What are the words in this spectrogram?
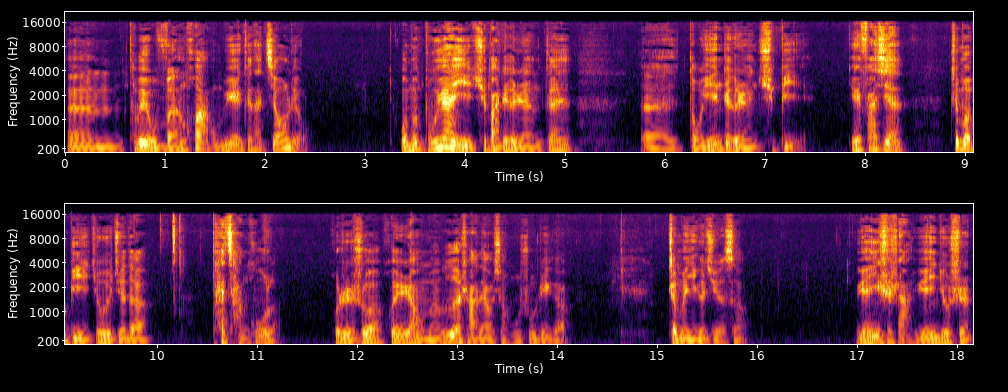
嗯，特别有文化，我们愿意跟他交流。我们不愿意去把这个人跟，呃，抖音这个人去比。你会发现，这么比就会觉得太残酷了，或者说会让我们扼杀掉小红书这个这么一个角色。原因是啥？原因就是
